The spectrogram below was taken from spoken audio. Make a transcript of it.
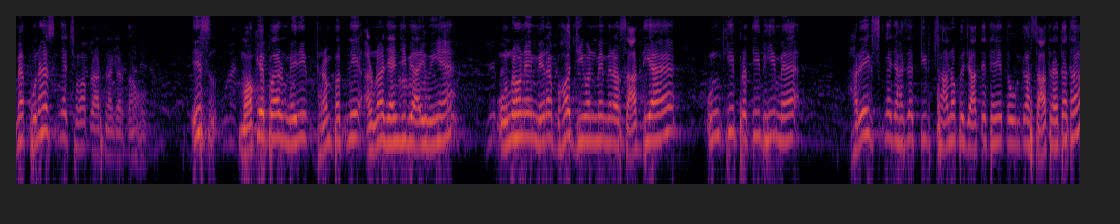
मैं पुनः क्षमा प्रार्थना करता हूँ। इस मौके पर मेरी धर्मपत्नी अरुणा जैन जी भी आई हुई हैं। उन्होंने मेरा बहुत जीवन में मेरा साथ दिया है। उनकी प्रति भी मैं हर एक जहाँ से तीर्थ स्थानों पर जाते थे तो उनका साथ रहता था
